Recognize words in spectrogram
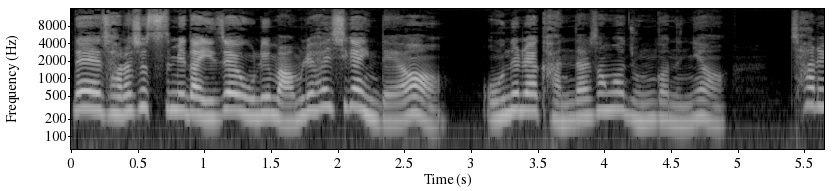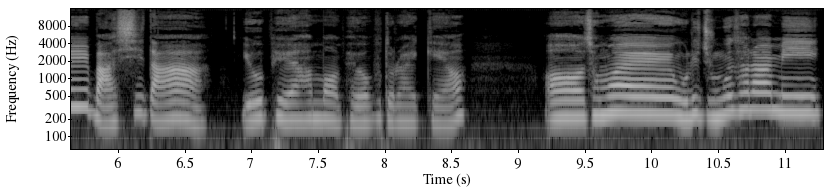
네, 잘하셨습니다. 이제 우리 마무리할 시간인데요. 오늘의 간단 성어 중거는요. 차를 마시다. 요 표현 한번 배워보도록 할게요. 어, 정말 우리 중국 사람이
